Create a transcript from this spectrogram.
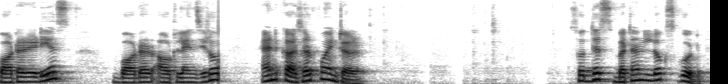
border radius, border outline 0 and cursor pointer. So this button looks good.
